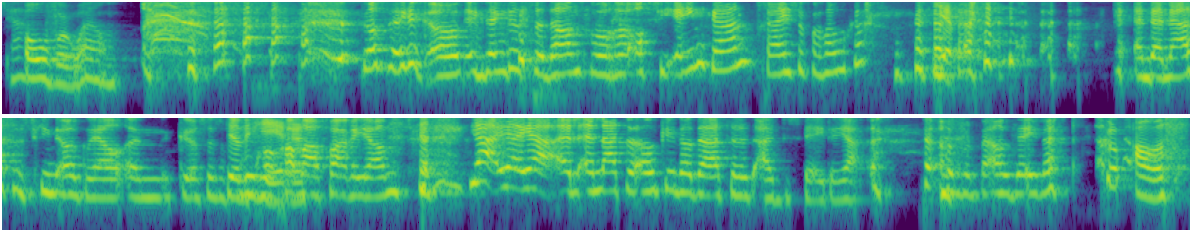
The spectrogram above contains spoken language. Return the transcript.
Ja. Overwhelm. dat denk ik ook. Ik denk dat we dan voor uh, optie 1 gaan, prijzen verhogen. Yep. En daarnaast misschien ook wel een cursus of een programma variant. ja, ja, ja. En, en laten we ook inderdaad het uitbesteden. Ja, ook bepaalde delen. Alles.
